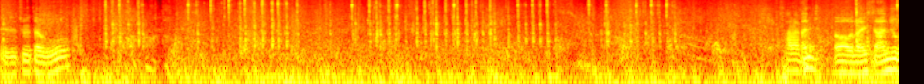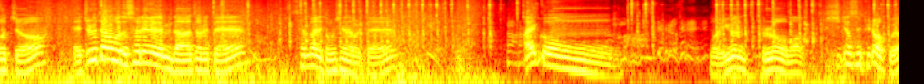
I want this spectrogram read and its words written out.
이럴 때 쫄따구. 안, 죽- 어, nice. 안 죽었죠. 네, 쫄따구 먼저 처리해야 됩니다. 저럴 땐. 세 마리 동시에 나올. 마음대로 해. 뭐, 이건 별로 막 신경 쓸 필요 없고요.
